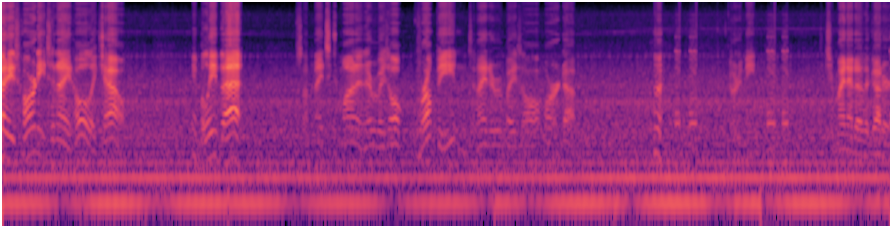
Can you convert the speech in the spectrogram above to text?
Everybody's horny tonight, holy cow. Can you believe that? Some nights come on and everybody's all grumpy, and tonight everybody's all horned up. you know what I mean? Get your mind out of the gutter.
